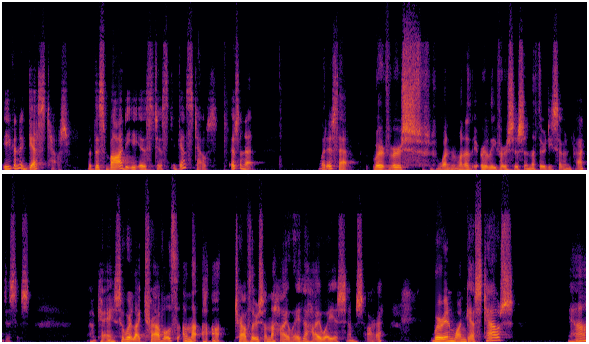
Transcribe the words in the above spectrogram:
even a guest house. But this body is just a guest house, isn't it? What is that? verse one one of the early verses in the 37 practices. Okay, so we're like travels on the uh, uh, travelers on the highway. The highway is samsara. We're in one guest house. Yeah,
